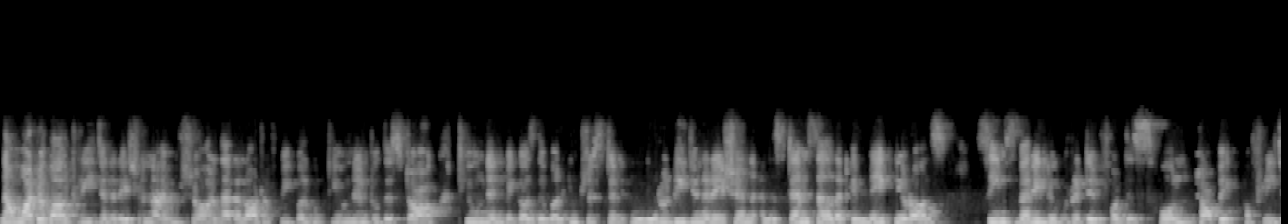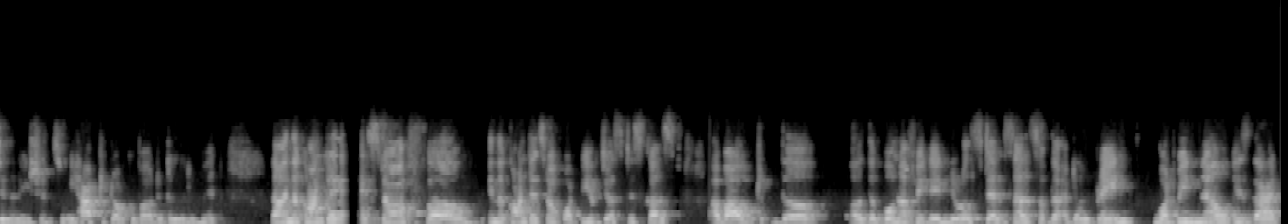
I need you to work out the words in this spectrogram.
Now, what about regeneration? I'm sure that a lot of people who tuned into this talk tuned in because they were interested in neurodegeneration and a stem cell that can make neurons seems very lucrative for this whole topic of regeneration. So we have to talk about it a little bit. Now, in the context of um, in the context of what we have just discussed about the uh, the bona fide neural stem cells of the adult brain, what we know is that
